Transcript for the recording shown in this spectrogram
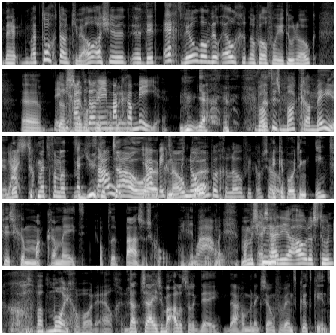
Nee, maar toch, dankjewel. Als je eh, dit echt wil, dan wil Elger het nog wel voor je doen ook. Eh, Nee, dat die is gaat er dan in macrameeën. ja, Wat Dat- is macrameën? Ja, dat is toch met van dat Met jute touw. touw ja, eh, een beetje knopen. knopen. geloof ik, of zo. Ik heb ooit een inktvis gemacrameed op de basisschool, herinner ik me. Maar En misschien moet- zeiden je ouders toen, god, wat mooi geworden, Elger. dat zei ze bij alles wat ik deed. Daarom ben ik zo'n verwend kutkind.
